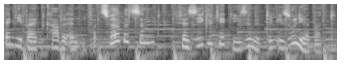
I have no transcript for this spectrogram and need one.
Wenn die beiden Kabelenden verzwirbelt sind, versiegelt ihr diese mit dem Isolierband.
